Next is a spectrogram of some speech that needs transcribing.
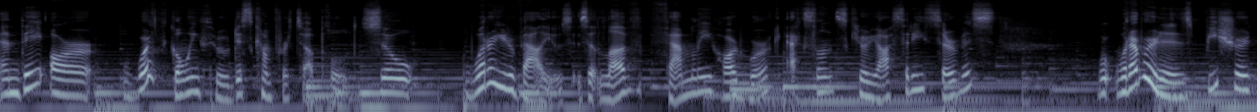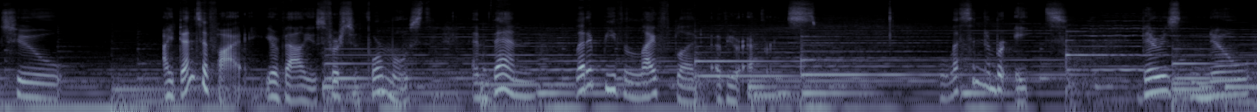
And they are worth going through discomfort to uphold. So, what are your values? Is it love, family, hard work, excellence, curiosity, service? Wh- whatever it is, be sure to identify your values first and foremost, and then let it be the lifeblood of your efforts. Lesson number eight there is no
